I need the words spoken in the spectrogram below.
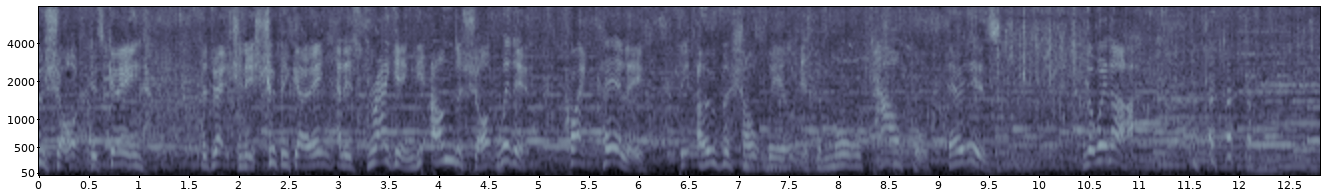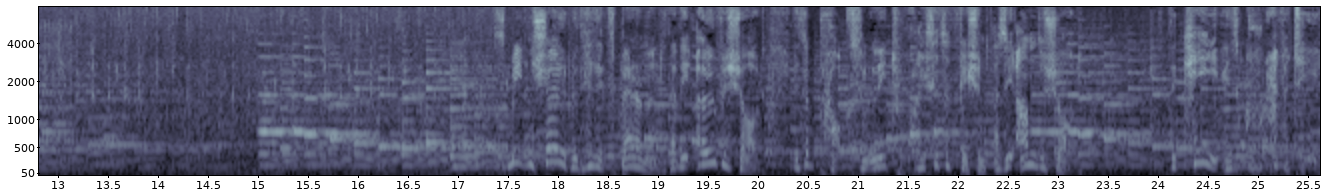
Overshot is going the direction it should be going and it's dragging the undershot with it. Quite clearly, the overshot wheel is the more powerful. There it is, the winner. Smeaton showed with his experiment that the overshot is approximately twice as efficient as the undershot. The key is gravity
